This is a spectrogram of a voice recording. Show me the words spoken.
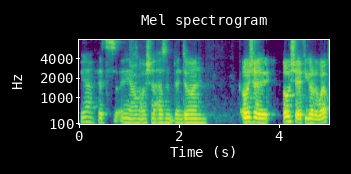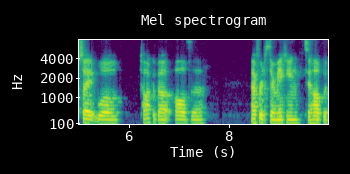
yeah, it's you know OSHA hasn't been doing OSHA, OSHA, if you go to the website, will talk about all the efforts they're making to help with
